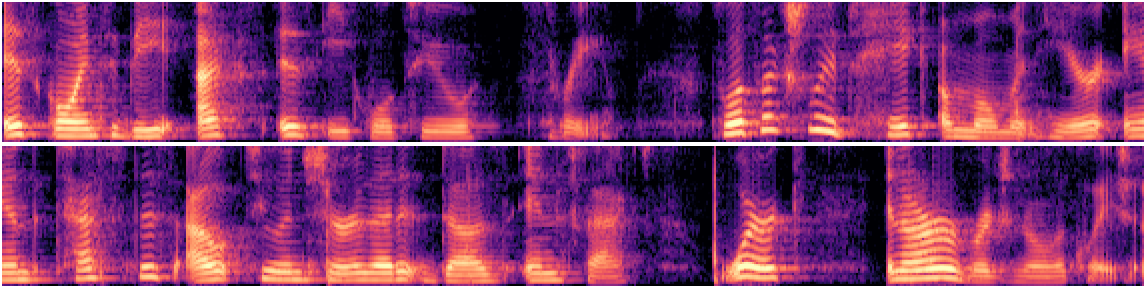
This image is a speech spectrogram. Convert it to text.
it's going to be x is equal to 3. So let's actually take a moment here and test this out to ensure that it does in fact work in our original equation.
